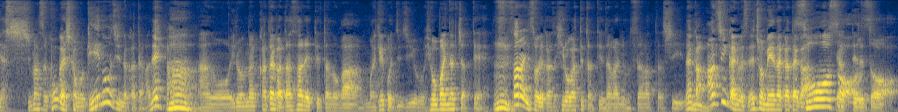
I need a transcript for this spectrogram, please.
やします。今回しかも芸能人の方がねうん。あのいろんな方が出されてたのが、まあ、結構評判になっちゃって、うん。さらにそれが広がってたっていう流れにもつながったしなんうん。か安心感ありますね、著名な方がやってると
